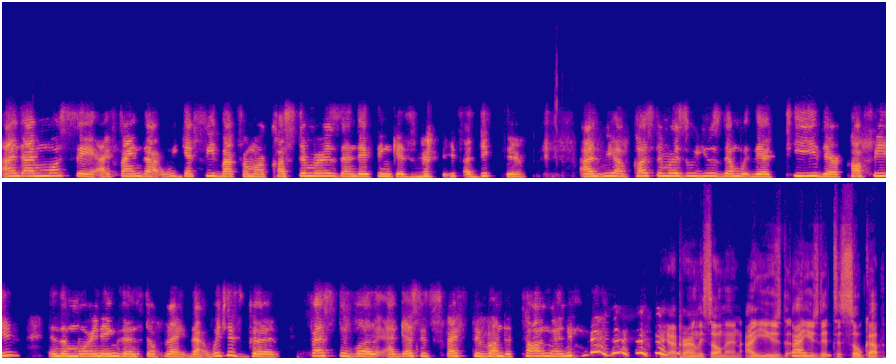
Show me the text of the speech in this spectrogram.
And I must say, I find that we get feedback from our customers, and they think it's very, it's addictive. And we have customers who use them with their tea, their coffee in the mornings and stuff like that, which is good. Festival, I guess it's festive on the tongue and Yeah, apparently so, man. I used I used it to soak up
